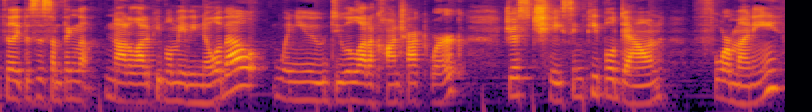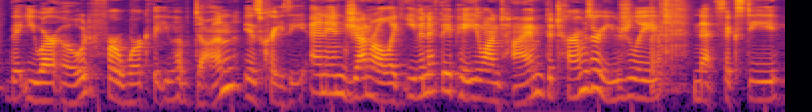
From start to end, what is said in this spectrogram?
I feel like this is something that not a lot of people maybe know about when you do a lot of contract work. Just chasing people down for money that you are owed for work that you have done is crazy. And in general, like even if they pay you on time, the terms are usually net 60,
